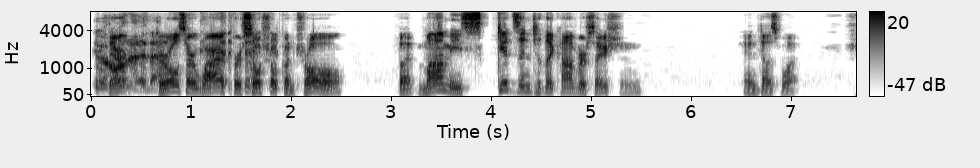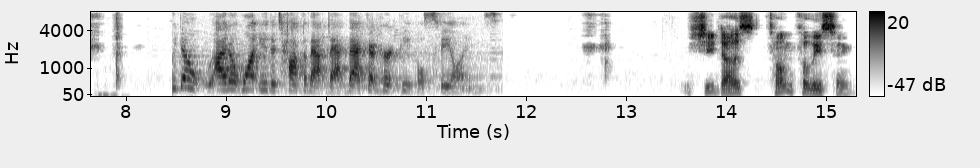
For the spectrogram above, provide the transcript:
girls are wired for social control, but mommy skids into the conversation and does what? We don't, I don't want you to talk about that. That could hurt people's feelings. She does tone policing.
